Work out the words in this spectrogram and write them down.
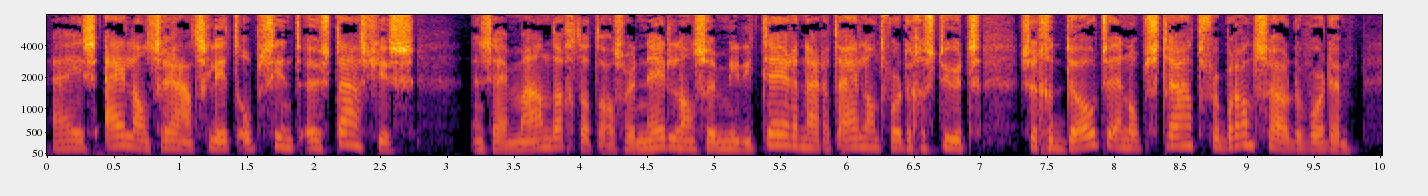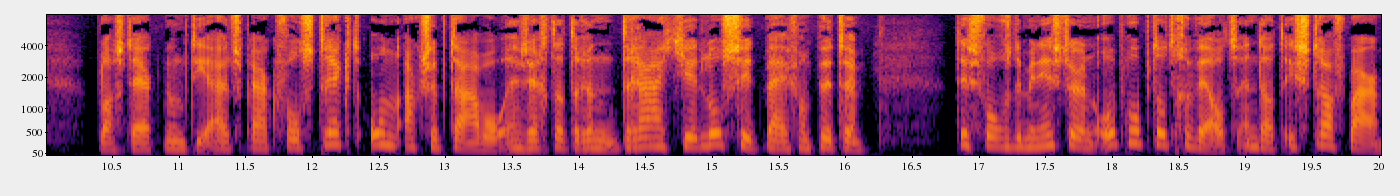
Hij is eilandsraadslid op Sint-Eustatius. En zei maandag dat als er Nederlandse militairen naar het eiland worden gestuurd... ze gedood en op straat verbrand zouden worden. Plasterk noemt die uitspraak volstrekt onacceptabel... en zegt dat er een draadje los zit bij Van Putten... Het is volgens de minister een oproep tot geweld en dat is strafbaar.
